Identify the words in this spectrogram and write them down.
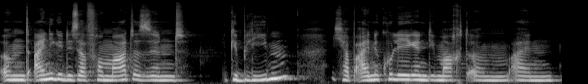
Und einige dieser Formate sind geblieben. Ich habe eine Kollegin, die macht ähm, ein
